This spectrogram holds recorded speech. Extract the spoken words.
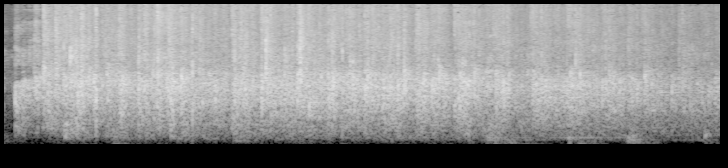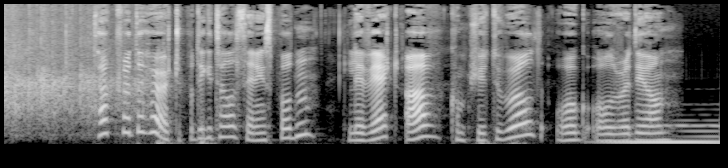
Takk for at du hørte på Digitaliseringspodden, levert av Computerworld og Already On.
